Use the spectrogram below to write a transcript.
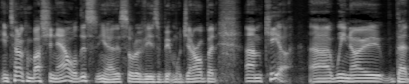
internal combustion now. Well, this you know this sort of is a bit more general, but um, Kia. Uh, we know that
